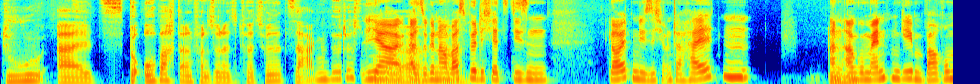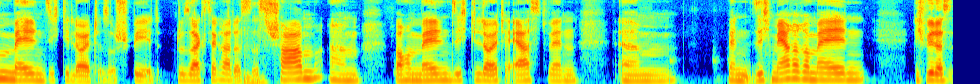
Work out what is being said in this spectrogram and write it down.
du als Beobachterin von so einer Situation jetzt sagen würdest? Ja, oder? also genau, was würde ich jetzt diesen Leuten, die sich unterhalten, an mhm. Argumenten geben, warum melden sich die Leute so spät? Du sagst ja gerade, es mhm. ist Scham. Ähm, warum melden sich die Leute erst, wenn, ähm, wenn sich mehrere melden? Ich will das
